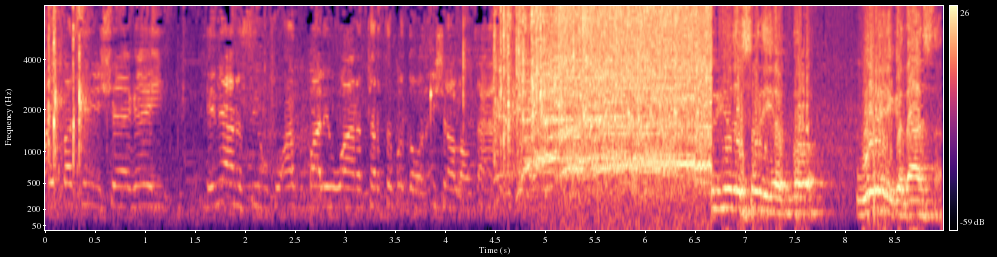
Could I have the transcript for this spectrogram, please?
May basiin sheegay inaana siinku aqbali waana tartamo doona insha allahu tacaala. Sidayaba wareegadaasa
